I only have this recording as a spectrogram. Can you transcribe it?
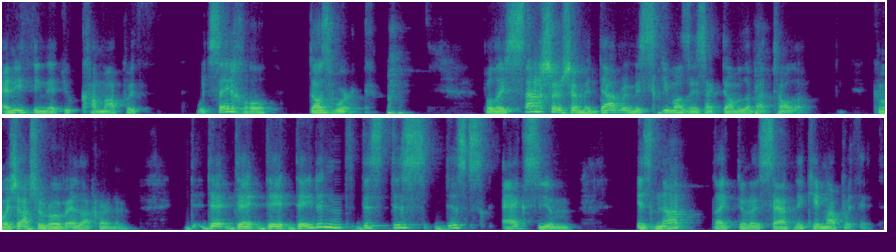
anything that you come up with with seichel does work. They, they, they, they didn't this this this axiom is not like you know sat and they came up with it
